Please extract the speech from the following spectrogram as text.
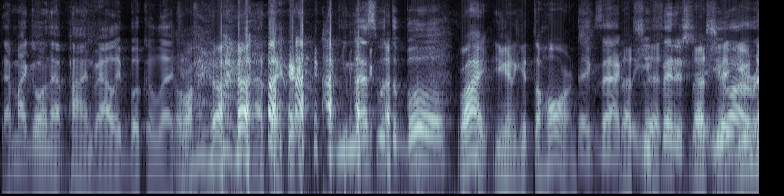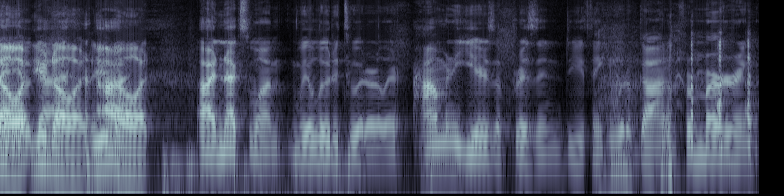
that might go in that Pine Valley Book of Legends. Right. you know, out there. You mess with the bull. Right, you're gonna get the horns. Exactly. That's You it. finished it. That's You it. are a You know it. You guy. know it. You know it. All right, next one. We alluded to it earlier. How many years of prison do you think you would have gotten for murdering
